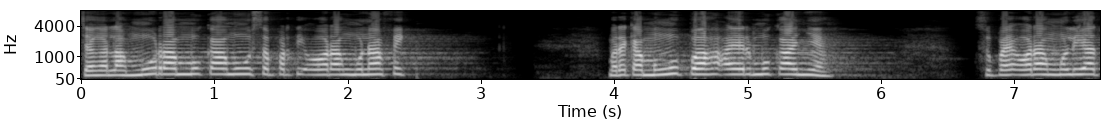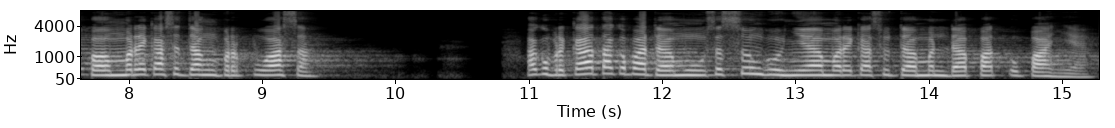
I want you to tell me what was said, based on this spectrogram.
janganlah muram mukamu seperti orang munafik. Mereka mengubah air mukanya supaya orang melihat bahwa mereka sedang berpuasa. Aku berkata kepadamu, sesungguhnya mereka sudah mendapat upahnya.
